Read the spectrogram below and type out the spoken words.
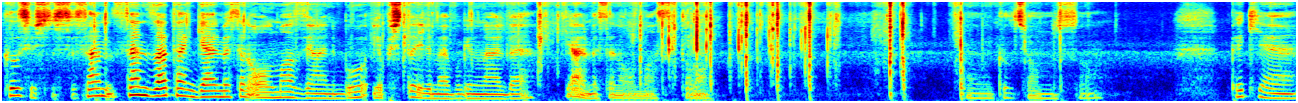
Kılıç üçlüsü. Sen sen zaten gelmesen olmaz yani. Bu yapıştı elime bugünlerde. Gelmesen olmaz. Tamam. Oo, kılıç onlusu. Peki.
